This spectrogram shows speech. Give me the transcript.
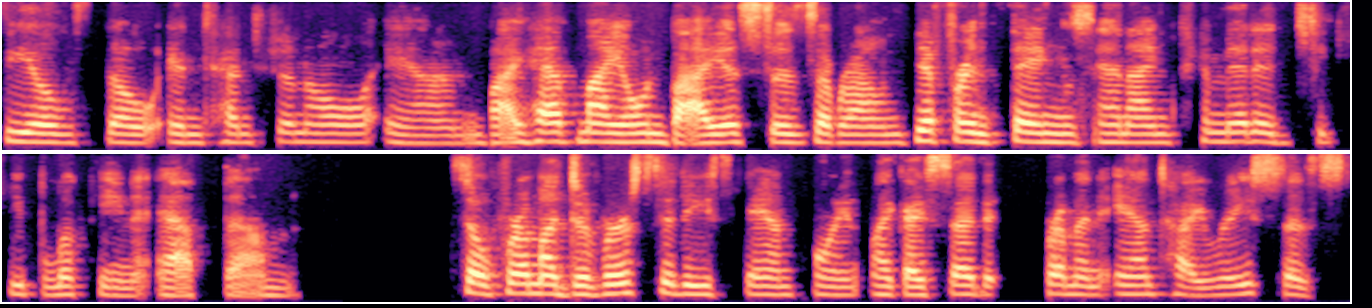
feels so intentional. And I have my own biases around different things, and I'm committed to keep looking at them so, from a diversity standpoint, like I said, from an anti racist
